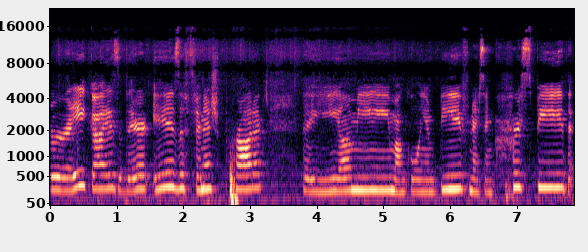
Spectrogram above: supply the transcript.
All right, guys, there is a finished product. The yummy Mongolian beef, nice and crispy. The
